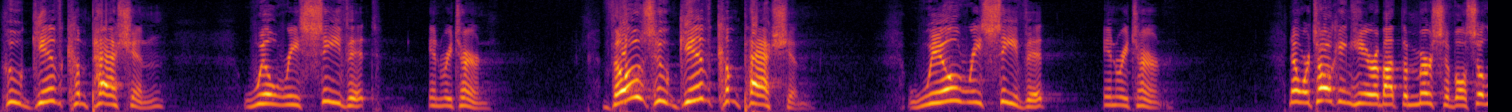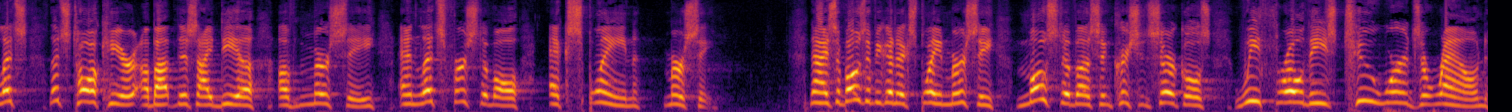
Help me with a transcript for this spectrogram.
who give compassion will receive it in return. Those who give compassion will receive it in return. Now we're talking here about the merciful. So let's let's talk here about this idea of mercy and let's first of all explain mercy. Now, I suppose if you're going to explain mercy, most of us in Christian circles, we throw these two words around,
